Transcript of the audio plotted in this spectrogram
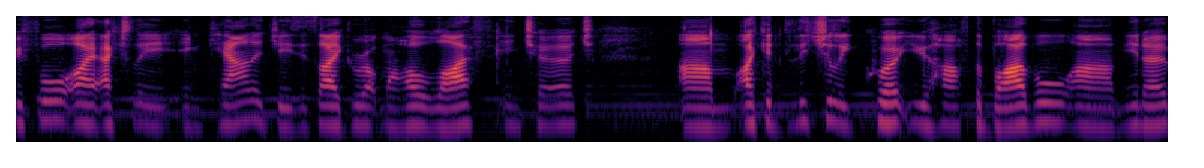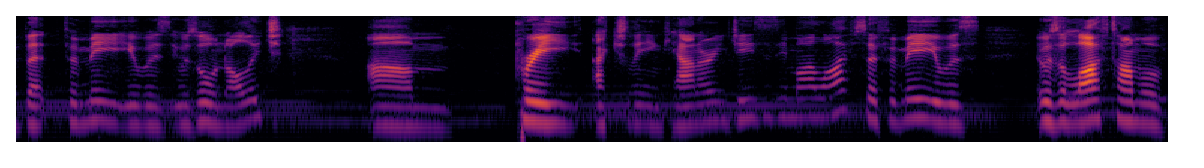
before I actually encountered Jesus, I grew up my whole life in church. Um, I could literally quote you half the Bible, um, you know. But for me, it was it was all knowledge, um, pre actually encountering Jesus in my life. So for me, it was it was a lifetime of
